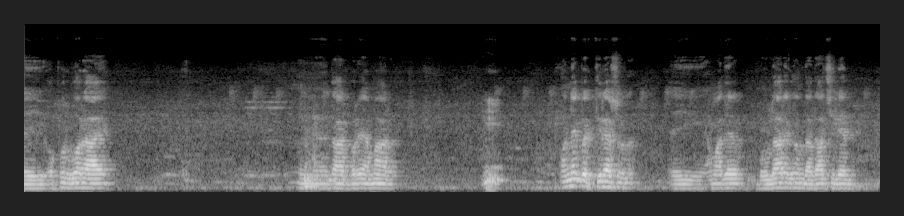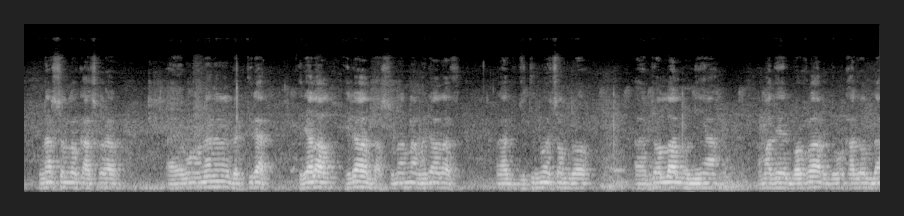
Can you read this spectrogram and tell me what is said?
এই অপূর্ব রায় তারপরে আমার অনেক ব্যক্তিরা এই আমাদের বৌলার একজন দাদা ছিলেন ওনার সঙ্গেও কাজ করার এবং অন্যান্য ব্যক্তিরা হীরালাল হীরালাল দাস, ওনার নাম হীরালাল দাস। জ্যোতির্ময় চন্দ্র জল্লাল মুনিয়া, আমাদের বড়লার যেমন কাজল দা,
